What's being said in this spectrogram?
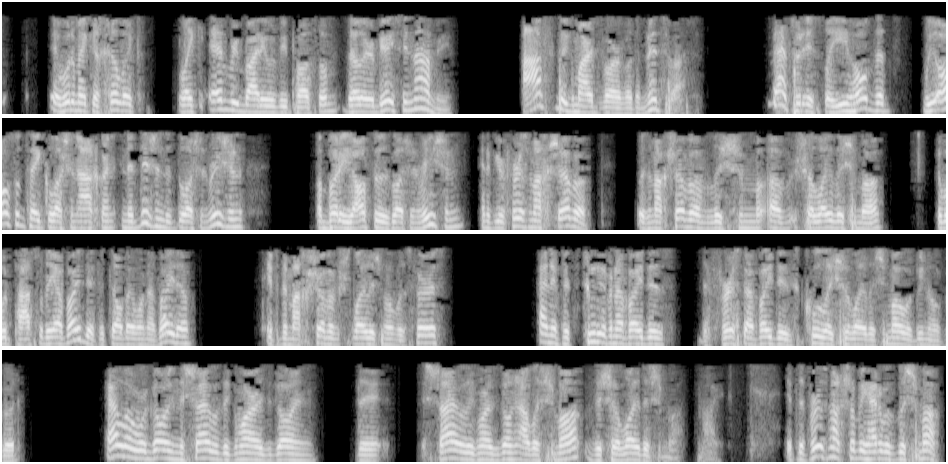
it would make a chilik like everybody would be puzzled. The le'biyayis nami. Af bigmar dvar of the mitzvahs. That's what Isla. He holds that we also take lashon achron in addition to the lashon rishon but he also is lashon rishon. And if your first machshava was a machshava of lishma, of shaloi lishma, it would possibly avoid if it's all by one avodah. If the machshava of shaloi lishma was first, and if it's two different avodas, the first avodah is kule shaloi lishma would be no good. Hello, we're going. The shaila the Gemara is going. The shaila the Gemara is going al lishma the lishma. If the first machshava he had was lishma,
